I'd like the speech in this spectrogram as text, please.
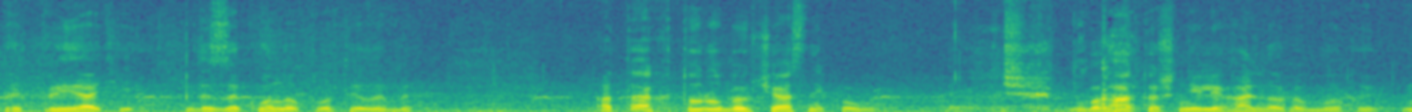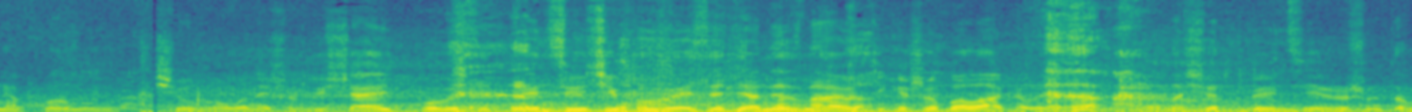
предприятий, де законно платили би. А так, хто робить учасників, багато ж нелегально працюють, не оформлені. Ну, вони ж обіцяють повисити пенсію чи повисять, я не знаю, тільки що балакали. Насчет пенсії, що там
